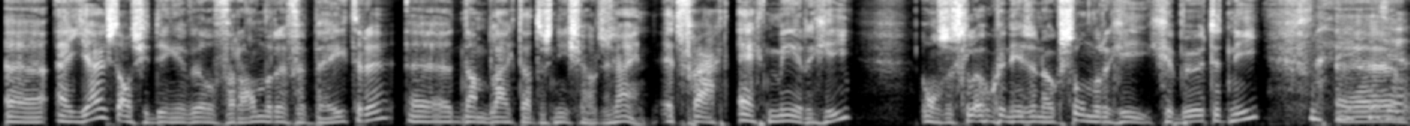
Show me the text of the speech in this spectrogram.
Eh, en juist als je dingen wil veranderen, verbeteren, eh, dan blijkt dat dus niet zo te zijn. Het vraagt echt meer regie. Onze slogan is dan ook zonder regie gebeurt het niet. Eh, Ja.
